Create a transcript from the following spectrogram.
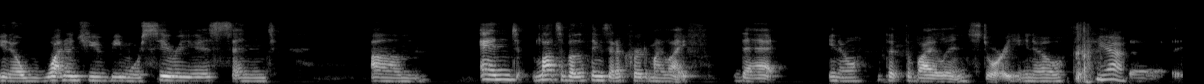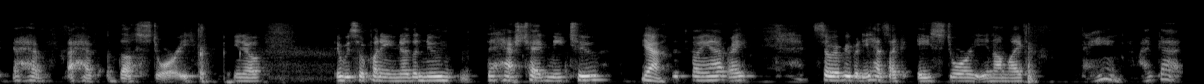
you know why don't you be more serious? And um and lots of other things that occurred in my life that you know the, the violin story you know yeah. the, i have i have the story you know. It was so funny you know the new the hashtag me too yeah. that's going out right? So everybody has like a story and i'm like dang i've got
